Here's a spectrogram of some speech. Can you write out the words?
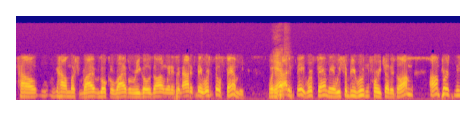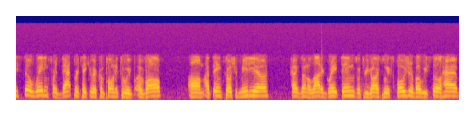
how how much ri- local rivalry goes on. When it's an out-of-state, we're still family. When yes. it's out-of-state, we're family, and we should be rooting for each other. So I'm I'm personally still waiting for that particular component to evolve. Um, I think social media has done a lot of great things with regards to exposure, but we still have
